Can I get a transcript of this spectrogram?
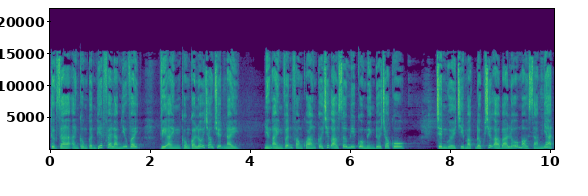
Thực ra anh không cần thiết phải làm như vậy vì anh không có lỗi trong chuyện này. Nhưng anh vẫn phóng khoáng cởi chiếc áo sơ mi của mình đưa cho cô. Trên người chỉ mặc độc chiếc áo ba lỗ màu xám nhạt.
